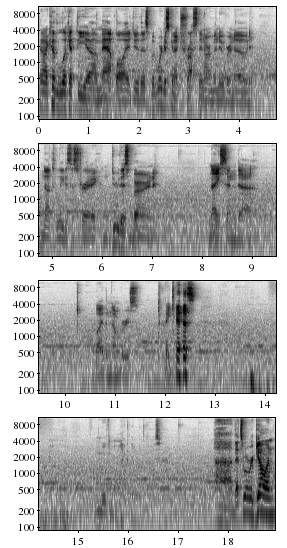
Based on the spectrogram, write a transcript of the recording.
You know, I could look at the uh, map while I do this, but we're just going to trust in our maneuver node not to lead us astray and do this burn nice and uh, by the numbers, I guess. Move my mic a little bit closer. Ah, that's where we're going.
